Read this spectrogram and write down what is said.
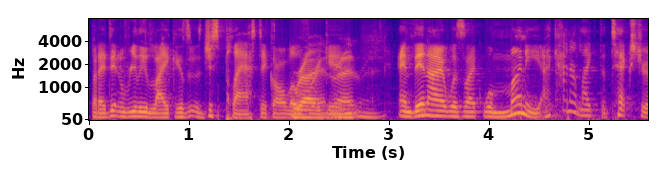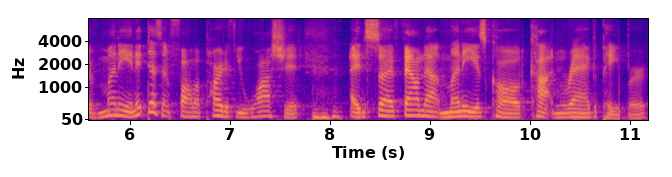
but I didn't really like it it was just plastic all over Right, again. right, right. And then I was like, well, money, I kind of like the texture of money and it doesn't fall apart if you wash it. and so I found out money is called cotton rag paper.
